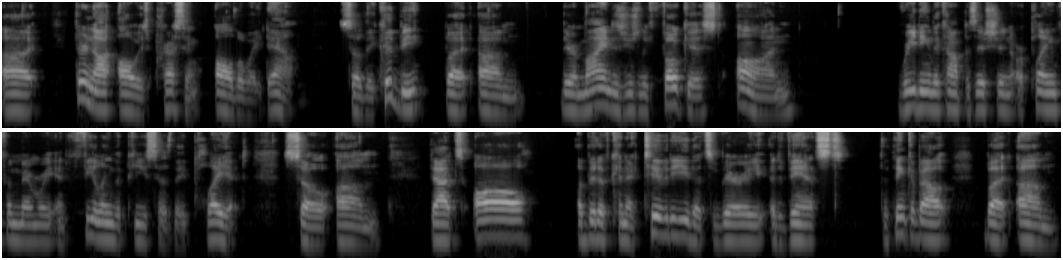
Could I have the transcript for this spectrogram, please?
uh, they're not always pressing all the way down. So they could be, but um, their mind is usually focused on reading the composition or playing from memory and feeling the piece as they play it. So um, that's all a bit of connectivity that's very advanced to think about. But um,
